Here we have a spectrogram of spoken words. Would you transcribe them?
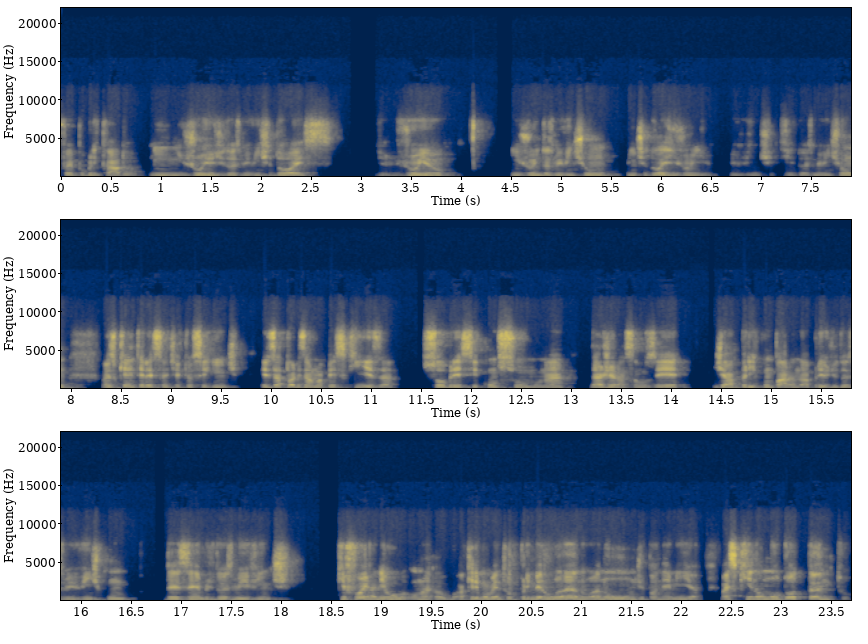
foi publicado em junho de 2022, junho em junho de 2021, 22 de junho de, 20, de 2021. Mas o que é interessante aqui é o seguinte: eles atualizaram uma pesquisa sobre esse consumo, né, da geração Z, de abril, comparando abril de 2020 com dezembro de 2020, que foi ali o, o, aquele momento, o primeiro ano, ano 1 um de pandemia, mas que não mudou tanto.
